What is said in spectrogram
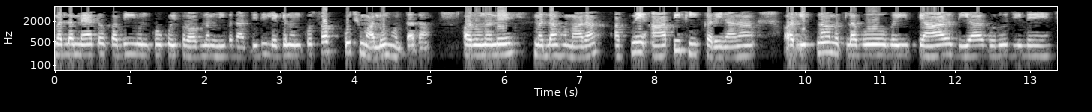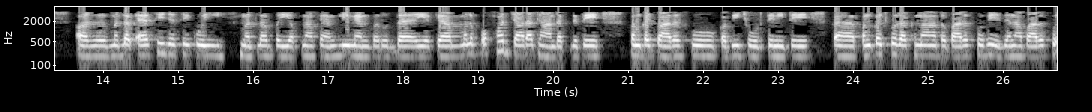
मतलब मैं तो कभी उनको कोई प्रॉब्लम नहीं बताती थी, लेकिन उनको सब कुछ मालूम होता था। और उन्होंने मतलब हमारा अपने आप ही ठीक करे जाना। और इतना मतलब वही प्यार दिया गुरु जी ने और मतलब ऐसे जैसे कोई मतलब भाई अपना फैमिली मेंबर होता है या क्या मतलब बहुत ज़्यादा ध्यान रखते थे। पंकज पारस को कभी छोड़ते नहीं थे। पंकज को रखना तो पारस को भेज देना, पारस को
